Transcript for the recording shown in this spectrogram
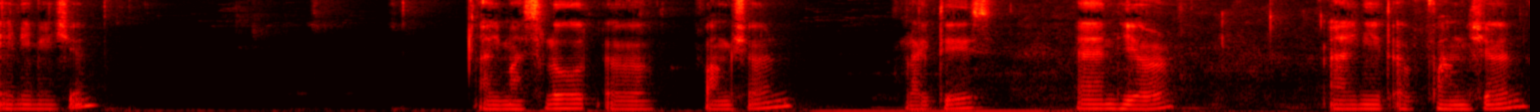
animation I must load a function like this and here I need a function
